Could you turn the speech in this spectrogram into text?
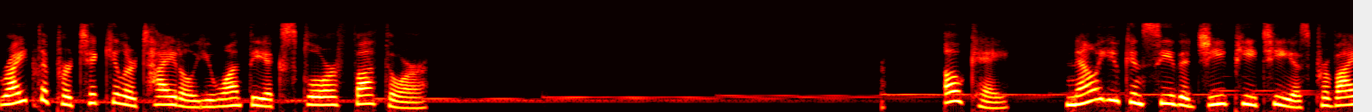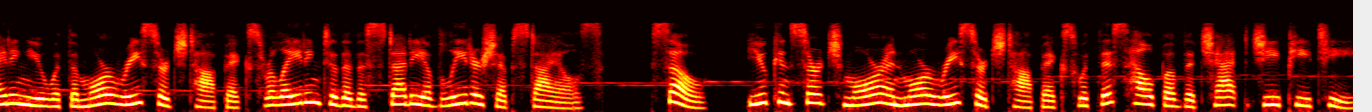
Write the particular title you want the Explore Futhor. Okay. Now you can see the GPT is providing you with the more research topics relating to the, the study of leadership styles. So, you can search more and more research topics with this help of the chat GPT.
